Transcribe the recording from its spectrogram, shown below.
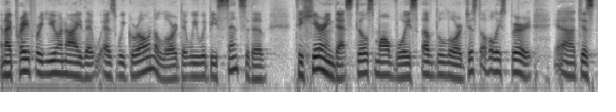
And I pray for you and I that as we grow in the Lord, that we would be sensitive to hearing that still small voice of the Lord, just the Holy Spirit, uh, just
